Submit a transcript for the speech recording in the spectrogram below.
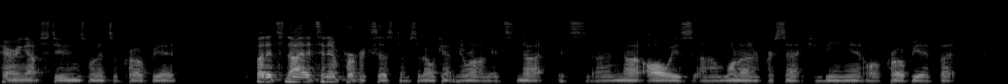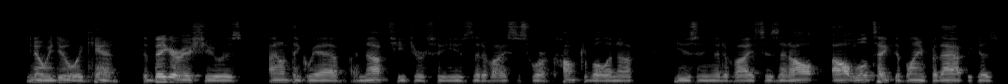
pairing up students when it's appropriate. But it's not. It's an imperfect system, so don't get me wrong. It's not. It's uh, not always 100% um, convenient or appropriate. But you know, we do what we can. The bigger issue is I don't think we have enough teachers who use the devices who are comfortable enough using the devices, and I'll, I'll we'll take the blame for that because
